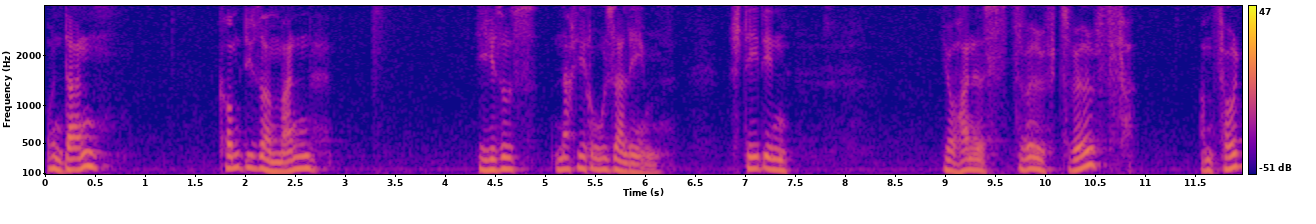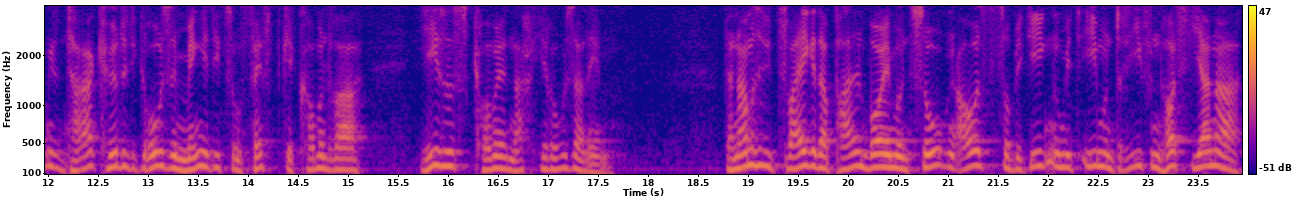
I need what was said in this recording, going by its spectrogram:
Und dann kommt dieser Mann Jesus nach Jerusalem. Steht in Johannes 12, 12. Am folgenden Tag hörte die große Menge, die zum Fest gekommen war, Jesus komme nach Jerusalem. Da nahmen sie die Zweige der Palmbäume und zogen aus zur Begegnung mit ihm und riefen, Hosianna,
